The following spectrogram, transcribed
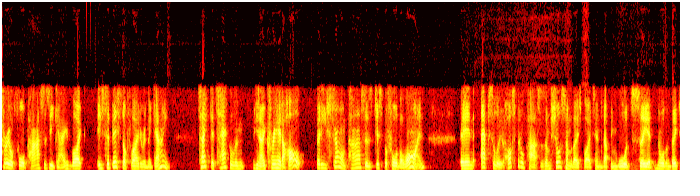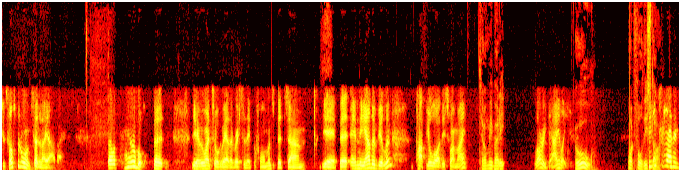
three or four passes he gave, like, he's the best offloader in the game. Take the tackle and, you know, create a hole. But he's throwing passes just before the line and absolute hospital passes. I'm sure some of those blokes ended up in Ward C at Northern Beaches Hospital on Saturday, are they? They were terrible. But yeah, we won't talk about the rest of their performance. But um, yeah, but and the other villain, Pup, you'll like this one, mate. Tell me, buddy. Laurie Daley. Ooh. What for this He's time? having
